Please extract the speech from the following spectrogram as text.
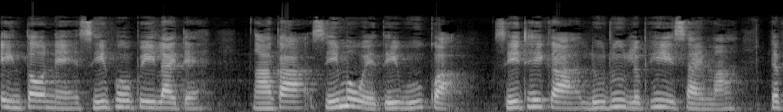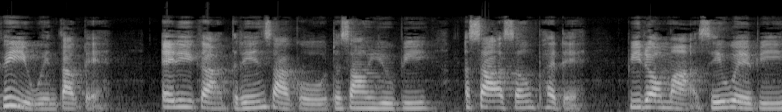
အိမ်တော့နဲ့ဈေးဖိုးပေးလိုက်တယ်ငါကဈေးမဝယ်သေးဘူးကွဈေးထိတ်ကလူတို့လက်ဖိဆိုင်မှာလက်ဖိဝင်တောက်တယ်အဲ့ဒီကသတင်းစာကိုတစောင်ယူပြီးအစာအဆုံးဖတ်တယ်ပြီးတော့မှဈေးဝယ်ပြီး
